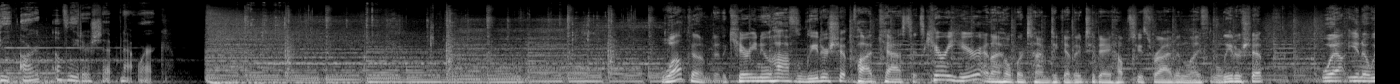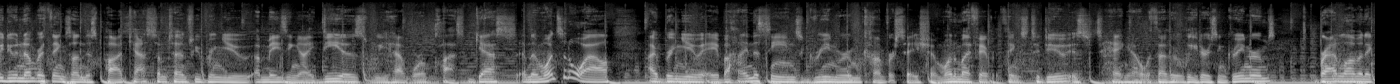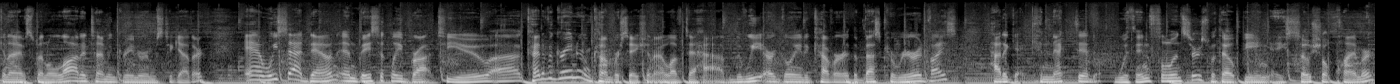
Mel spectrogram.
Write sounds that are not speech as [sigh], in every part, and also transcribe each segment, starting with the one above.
the Art of Leadership Network. Welcome to the Carey Nieuwhof Leadership Podcast. It's Carey here, and I hope our time together today helps you thrive in life and leadership. Well, you know, we do a number of things on this podcast. Sometimes we bring you amazing ideas, we have world class guests, and then once in a while, I bring you a behind the scenes green room conversation. One of my favorite things to do is just hang out with other leaders in green rooms. Brad Lomenick and I have spent a lot of time in green rooms together, and we sat down and basically brought to you uh, kind of a green room conversation I love to have. We are going to cover the best career advice, how to get connected with influencers without being a social climber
